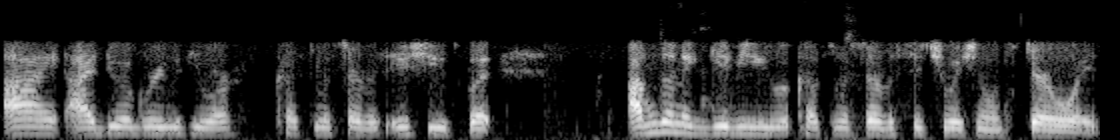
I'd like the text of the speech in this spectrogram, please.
I I do agree with your customer service issues, but I'm going to give you a customer service situation on steroids.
